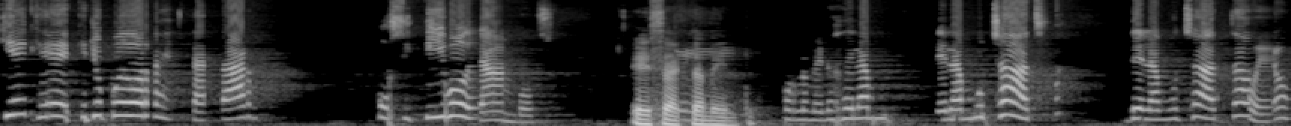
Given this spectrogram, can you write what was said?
que, que, yo puedo rescatar positivo de ambos. Exactamente. por lo menos de la, de la muchacha, de la muchacha, bueno,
